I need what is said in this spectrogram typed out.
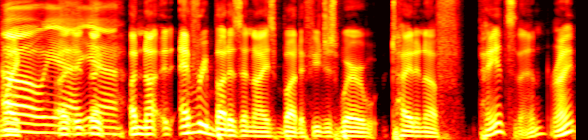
Like, Oh, yeah, uh, it- like, yeah. a every butt is a nice butt if you just wear tight enough pants. Then, right?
